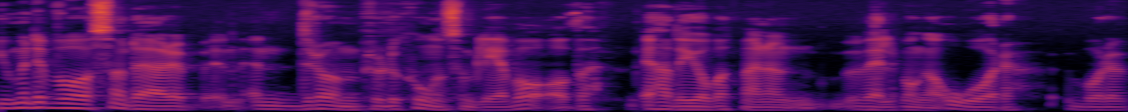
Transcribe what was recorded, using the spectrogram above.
Jo, men det var sån där en, en drömproduktion som blev av. Jag hade jobbat med den väldigt många år. Både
